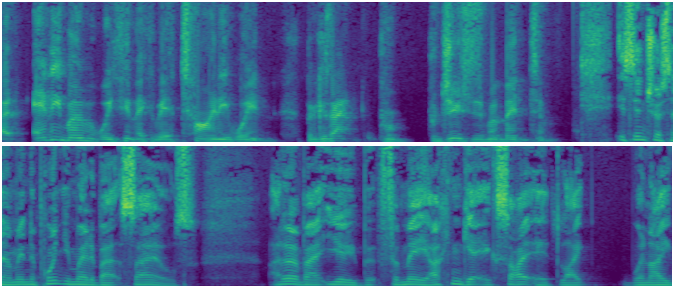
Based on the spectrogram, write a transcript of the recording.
at any moment we think there could be a tiny win because that pr- produces momentum. It's interesting. I mean, the point you made about sales, I don't know about you, but for me, I can get excited like when I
